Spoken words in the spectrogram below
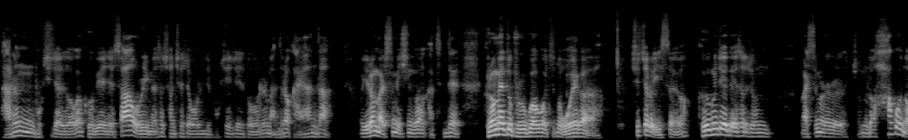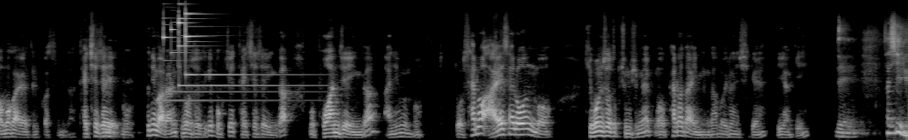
다른 복지제도가 그 위에 이제 쌓아 올리면서 전체적으로 이제 복지제도를 만들어 가야 한다. 뭐 이런 말씀이신 것 같은데 그럼에도 불구하고 어쨌든 오해가 실제로 있어요. 그 문제에 대해서 좀 말씀을 좀 더 하고 넘어가야 될 것 같습니다. 대체제, 음. 뭐 흔히 말하는 기본소득이 복지의 대체제인가, 뭐 보완제인가, 아니면 뭐 또 새로 아예 새로운 뭐 기본소득 중심의 뭐 패러다임인가, 뭐 이런 식의 이야기. 네, 사실 이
